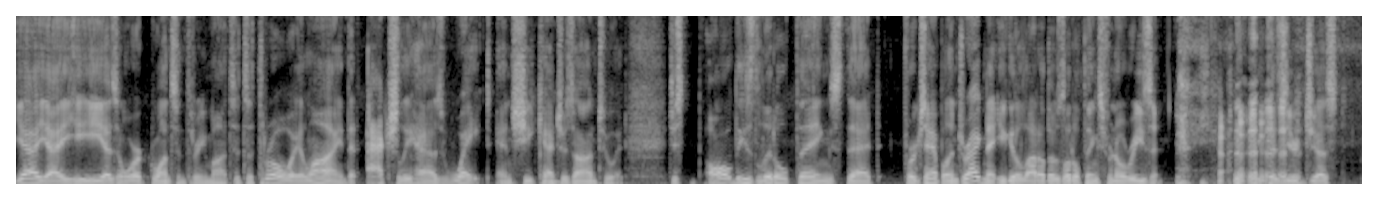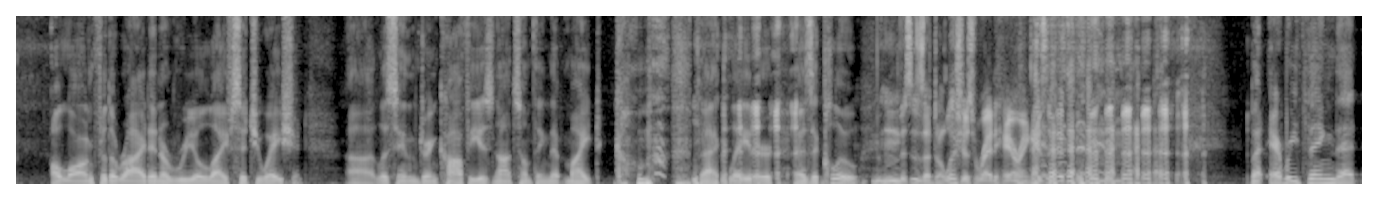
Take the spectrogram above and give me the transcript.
Yeah, yeah, he, he hasn't worked once in three months. It's a throwaway line that actually has weight, and she catches on to it. Just all these little things that, for example, in Dragnet, you get a lot of those little things for no reason because you're just along for the ride in a real life situation. Uh, listening to them drink coffee is not something that might come back later as a clue. Mm, this is a delicious red herring, isn't it? But everything that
